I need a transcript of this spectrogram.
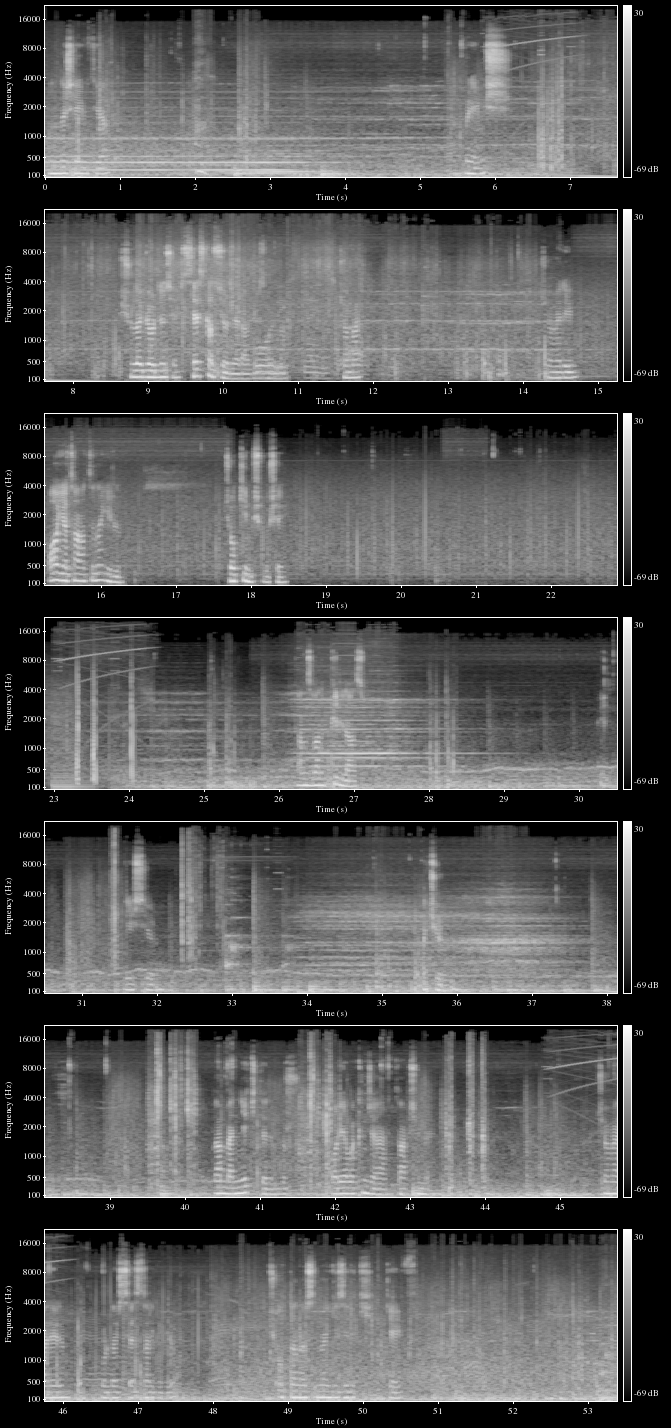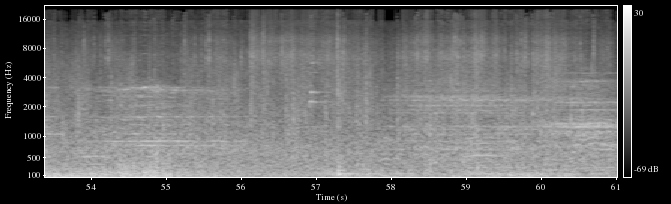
Bunun da şey bitiyor. Bu neymiş? Şurada gördüğün şey. Ses kasıyoruz herhalde biz ondan. Çömel. Çömeleyim. Aa yatağın altına girdim. Çok iyiymiş bu şey. Yalnız bana pil lazım. Pil. Değiştiriyorum. Açıyorum. Lan ben niye kilitledim dur. Oraya bakınca ha. Tamam şimdi. Çömeleyelim. Burada sesler geliyor. Şu otların arasında gizlilik keyif.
